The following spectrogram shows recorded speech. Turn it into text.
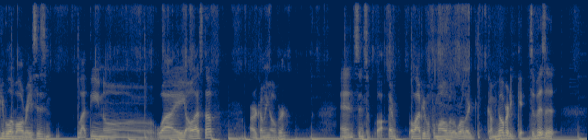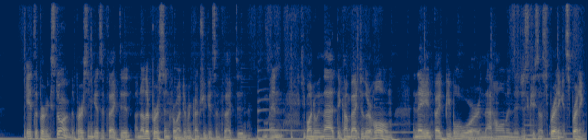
People of all races, Latino, white, all that stuff are coming over. And since a lot of people from all over the world are coming over to get to visit, it's a perfect storm. The person gets infected, another person from a different country gets infected, and keep on doing that. They come back to their home and they infect people who are in that home, and it just keeps on spreading and spreading.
